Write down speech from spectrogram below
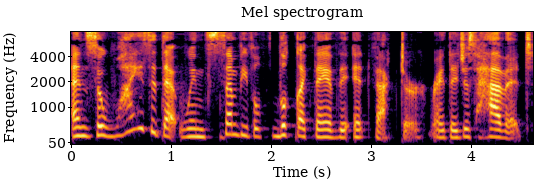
And so, why is it that when some people look like they have the it factor, right? They just have it.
